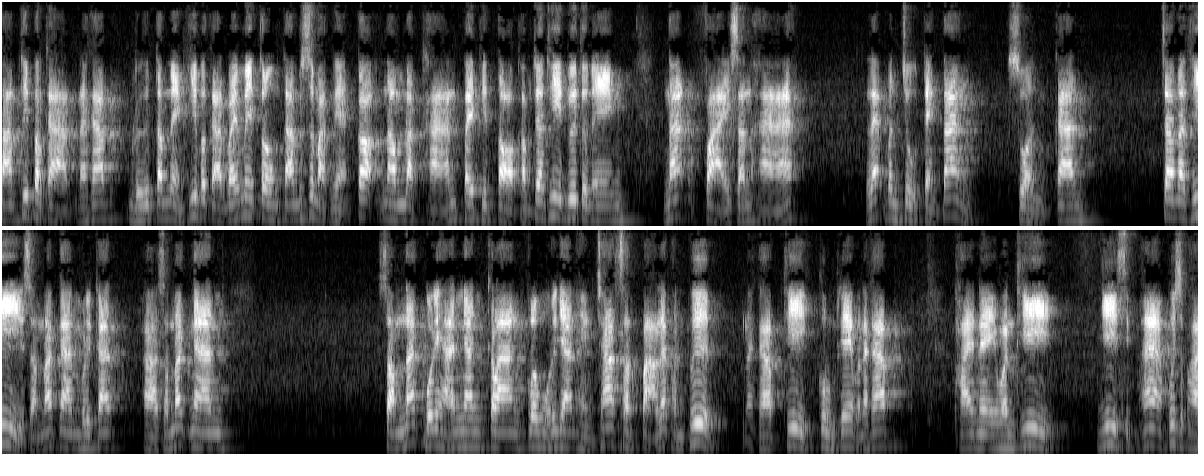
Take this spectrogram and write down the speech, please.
ตามที่ประกาศนะครับ หรือตำแหน่งที่ประกาศไว้ไม่ตรงตามที่สมัครเนี่ยก็นำหลักฐานไปติดต่อกับเจ้าหน้าที่ด้วยตนเอง ณฝ่ายสรรหา และบรรจุแต่งตั้งส่วนการเจ้าหน้าที่สำนักงานบริการสำนักงานสำนักบริหารงานกลางกรมอุทยานแห่งชาติสัตว์ป่าและพันธุ์พืชนะครับ ที่กรุงเทพนะครับ ภายในวันที่ 25 พฤษภา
